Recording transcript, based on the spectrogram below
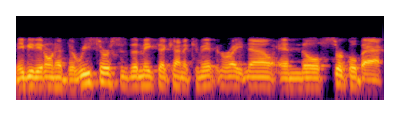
Maybe they don't have the resources to make that kind of commitment right now, and they'll circle back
